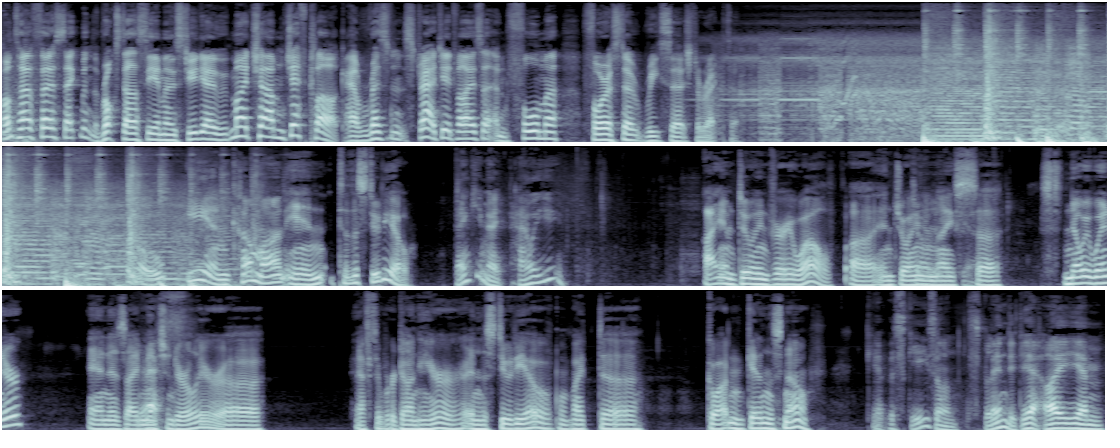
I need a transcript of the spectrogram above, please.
On to our first segment, the Rockstar CMO studio, with my chum, Jeff Clark, our resident strategy advisor and former Forrester research director. oh, Ian, come on in to the studio. Thank you, mate. How are you? I am doing very well. Uh, enjoying a Jolly nice good. uh, snowy winter. And as I Yes. mentioned earlier, uh, after we're done here in the studio, we might uh, go out and get in the snow. Get the skis on. Splendid. Yeah, I um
